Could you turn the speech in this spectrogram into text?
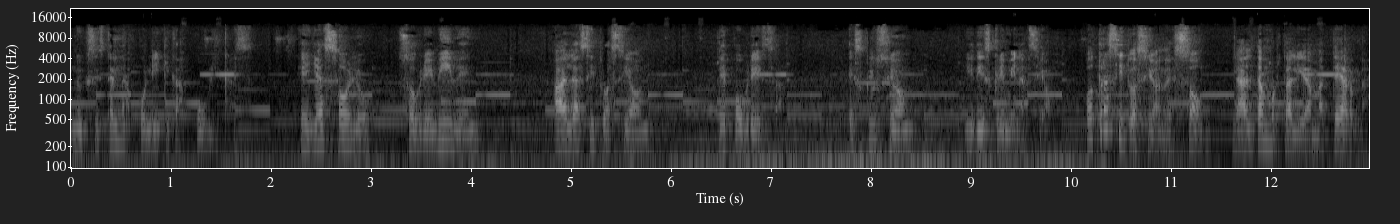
no existen las políticas públicas. Ellas solo sobreviven a la situación de pobreza, exclusión y discriminación. Otras situaciones son la alta mortalidad materna,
